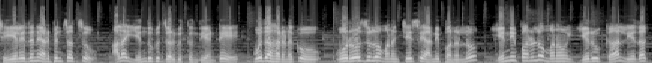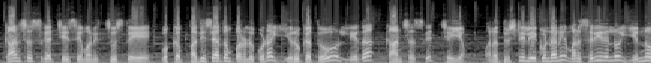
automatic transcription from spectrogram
చేయలేదని అనిపించవచ్చు అలా ఎందుకు జరుగుతుంది అంటే ఉదాహరణకు ఓ రోజులో మనం చేసే అన్ని పనుల్లో ఎన్ని పనులు మనం ఎరుక లేదా కాన్షియస్గా చేసేమని చూస్తే ఒక పది శాతం పనులు కూడా ఎరుకతో లేదా కాన్షియస్గా చెయ్యం మన దృష్టి లేకుండానే మన శరీరంలో ఎన్నో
